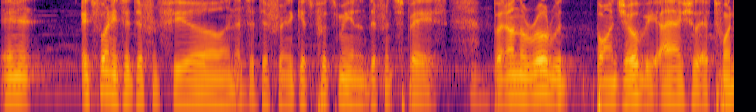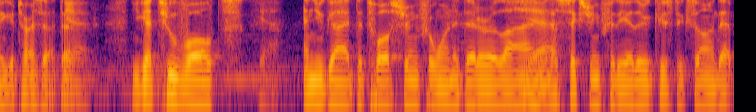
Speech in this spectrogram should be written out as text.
and it. It's funny. It's a different feel, and it's a different. It gets puts me in a different space. Mm-hmm. But on the road with Bon Jovi, I actually have 20 guitars out there. Yeah. You got two vaults Yeah, and you got the 12 string for one of Dead or Alive, and a six string for the other acoustic song that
